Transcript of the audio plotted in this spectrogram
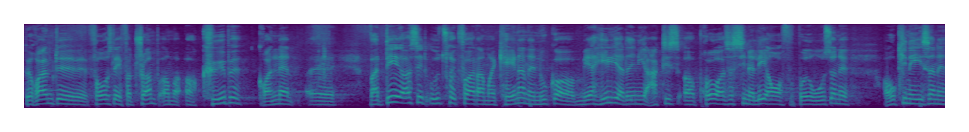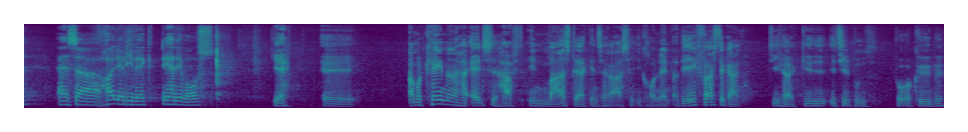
berømte forslag fra Trump om at, at købe Grønland. Øh, var det også et udtryk for, at amerikanerne nu går mere helhjertet ind i Arktis og prøver også at signalere over for både russerne og kineserne, altså hold jer lige væk, det her det er vores? Ja, øh, amerikanerne har altid haft en meget stærk interesse i Grønland, og det er ikke første gang, de har givet et tilbud på at købe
